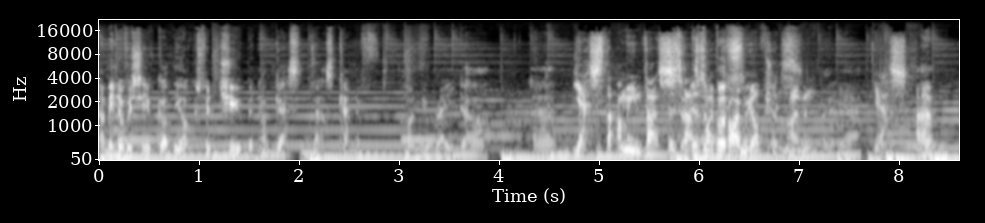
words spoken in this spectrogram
I mean, obviously, you've got the Oxford Tube, and I'm guessing that's kind of on your radar. Um, Yes, that, I mean that's as- that's as my primary option at the moment. But yeah. Yes. Um,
